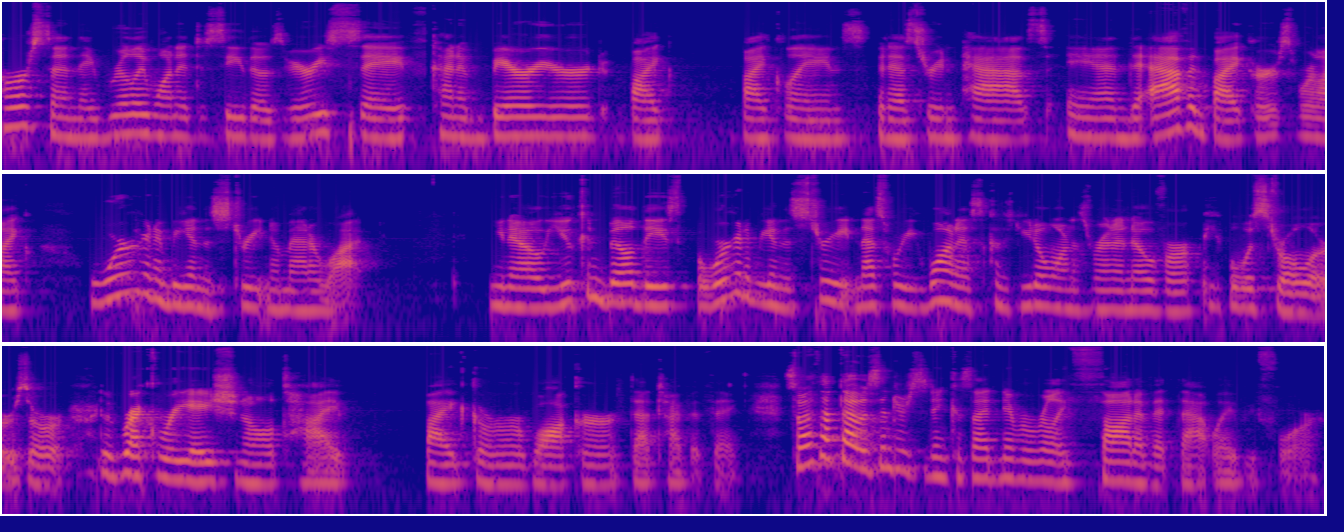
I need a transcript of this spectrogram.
person, they really wanted to see those very safe, kind of barriered bike bike lanes, pedestrian paths, and the avid bikers were like, "We're going to be in the street no matter what." You know, you can build these, but we're going to be in the street, and that's where you want us because you don't want us running over people with strollers or the recreational type biker or walker, that type of thing. So I thought that was interesting because I'd never really thought of it that way before.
